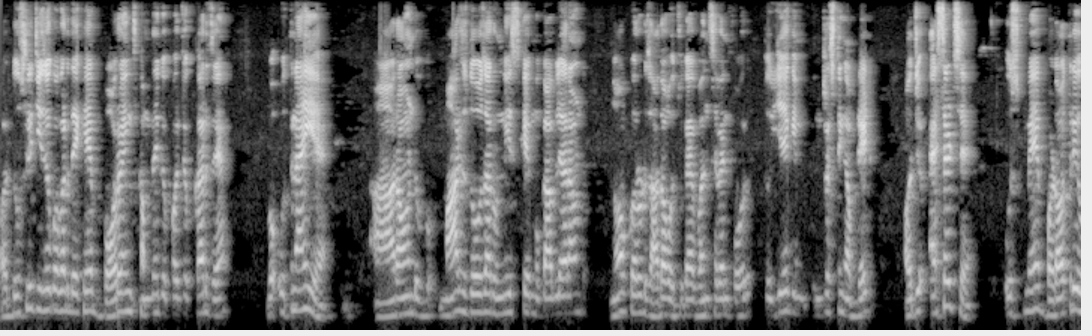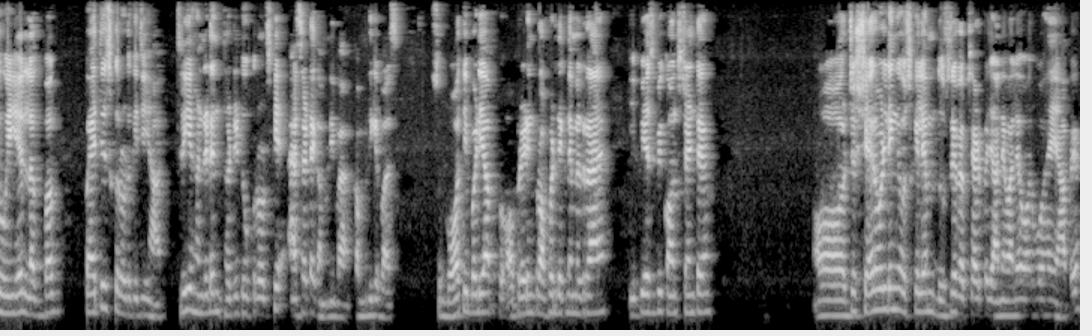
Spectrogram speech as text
और दूसरी चीज़ों को अगर देखें बोरोइंग्स कंपनी के ऊपर जो कर्ज है, वो उतना ही है। अराउंड मार्च 2019 के मुकाबले अराउंड 9 करोड़ ज़्यादा हो चुका है 174 तो ये एक इंटरेस्टिंग अपडेट और जो एसेट्स है उसमें बढ़ोतरी हुई है लगभग 35 करोड़ की। जी हाँ 332 करोड़ के एसेट है कंपनी कंपनी के पास। सो so, बहुत ही बढ़िया ऑपरेटिंग प्रॉफिट देखने मिल रहा है। ईपीएस e भी कांस्टेंट है। और जो शेयर होल्डिंग है उसके लिए हम दूसरे वेबसाइट पे जाने वाले हैं और वो है यहाँ पे।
